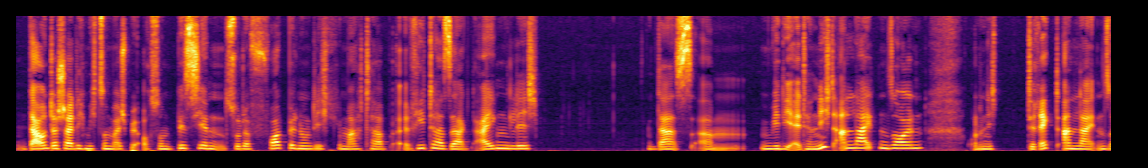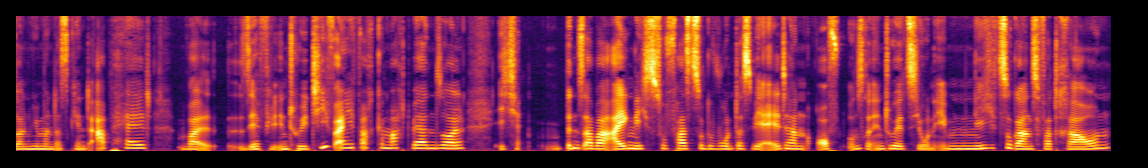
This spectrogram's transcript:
Da unterscheide ich mich zum Beispiel auch so ein bisschen zu der Fortbildung, die ich gemacht habe. Rita sagt eigentlich, dass ähm, wir die Eltern nicht anleiten sollen oder nicht direkt anleiten sollen, wie man das Kind abhält, weil sehr viel intuitiv einfach gemacht werden soll. Ich bin es aber eigentlich so fast so gewohnt, dass wir Eltern oft unserer Intuition eben nicht so ganz vertrauen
